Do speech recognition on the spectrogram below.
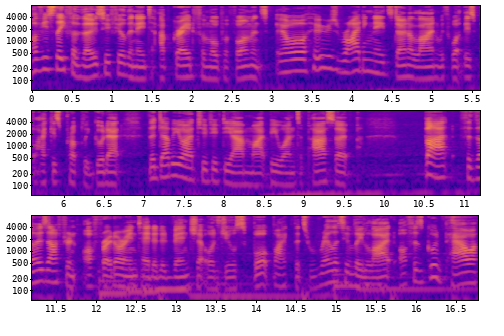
Obviously, for those who feel the need to upgrade for more performance, or whose riding needs don't align with what this bike is properly good at, the WR250R might be one to pass over. But for those after an off road orientated adventure or dual sport bike that's relatively light, offers good power,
